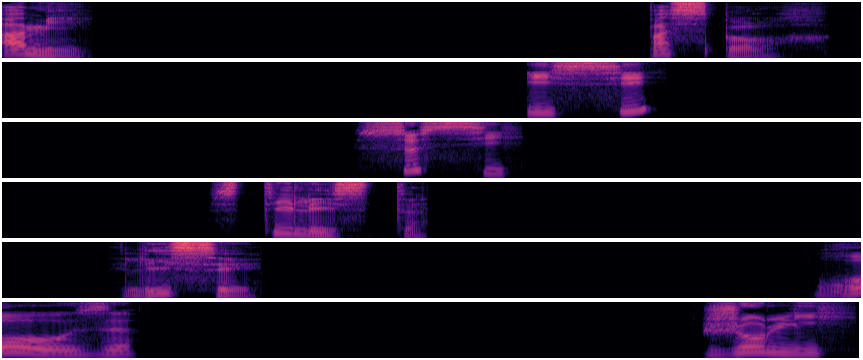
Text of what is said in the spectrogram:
Ami. Passeport. ici, ceci, Styliste. Lycée. rose, joli,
